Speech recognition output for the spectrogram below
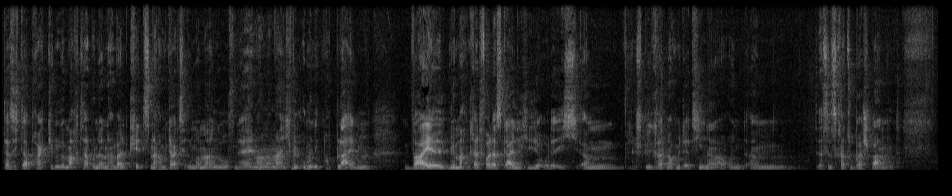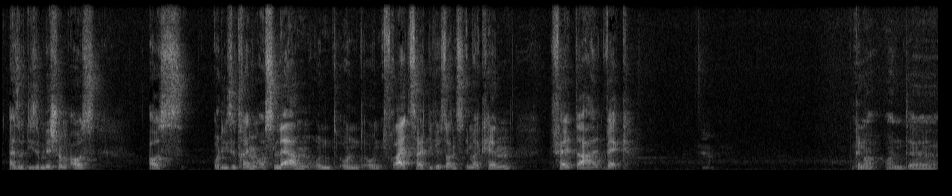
dass ich da Praktikum gemacht habe und dann haben halt Kids nachmittags ihre Mama angerufen, hey Mama, Mama, ich will unbedingt noch bleiben, weil wir machen gerade voll das Geile hier oder ich ähm, spiele gerade noch mit der Tina und ähm, das ist gerade super spannend. Also diese Mischung aus, aus oder diese Trennung aus Lernen und, und, und Freizeit, die wir sonst immer kennen, fällt da halt weg. Genau, und äh,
